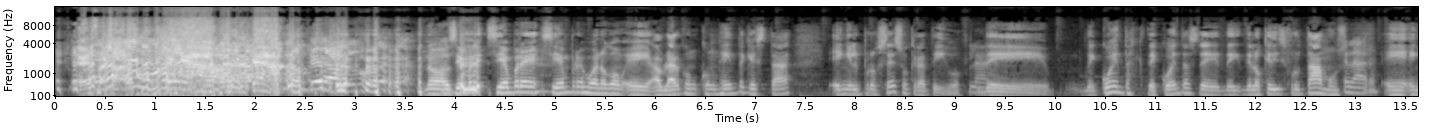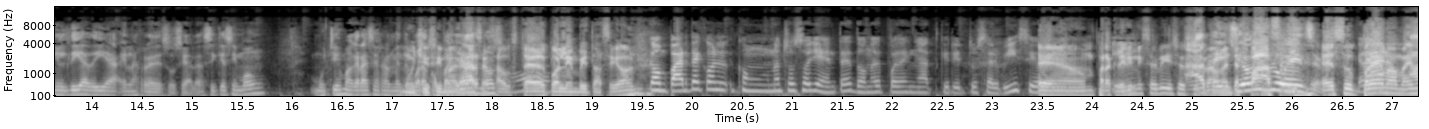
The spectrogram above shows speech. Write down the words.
Esa cara. ¿Qué hago? ¿Qué hago? No, siempre, siempre, siempre es bueno con- eh, hablar con, con gente que está en el proceso creativo Claro. de, de cuentas, de cuentas de, de, de lo que disfrutamos Claro. eh, en el día a día en las redes sociales. Así que Simón, muchísimas gracias realmente Muchísimas por acompañarnos. gracias a ustedes por la invitación. Comparte con, con nuestros oyentes dónde pueden adquirir tus servicios. Eh, para adquirir y- mis servicios es Atención, supremamente fácil. influencer. Es supremamente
